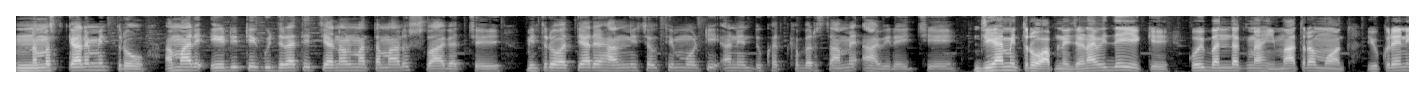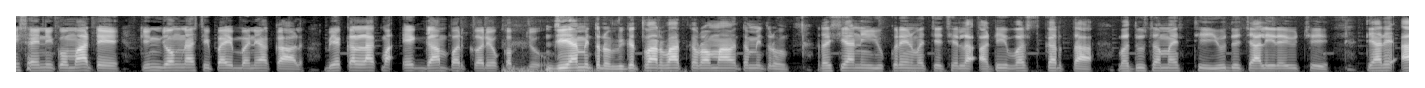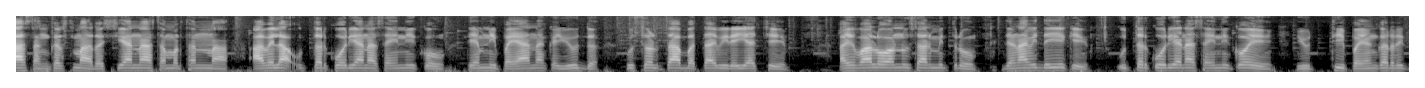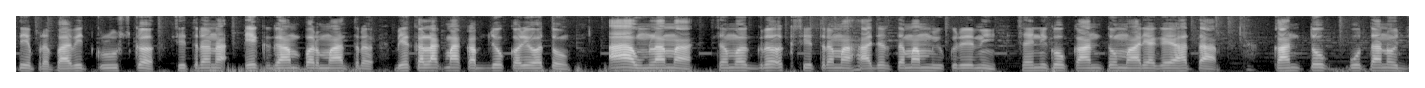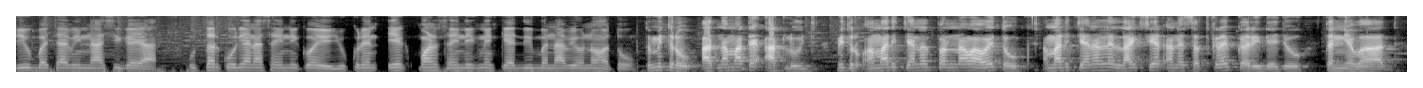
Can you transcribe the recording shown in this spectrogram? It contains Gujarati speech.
નમસ્કાર મિત્રો, અમારી એડીટી ગુજરાતી ચેનલમાં તમારું સ્વાગત છે. મિત્રો, અત્યારે હાલની સૌથી મોટી અને દુઃખદ ખબર સામે આવી રહી છે. જી હા, મિત્રો, આપને જણાવી દઈએ કે કોઈ બંધક નહીં, માત્ર મોત. યુક્રેની સૈનિકો માટે કિંગ જોંગના સિપાહી બન્યા કાળ. બે કલાકમાં એક ગામ પર કર્યો કબજો. જી હા મિત્રો, વિગતવાર વાત કરવામાં આવે તો મિત્રો, રશિયાની યુક્રેન વચ્ચે છેલ્લા અઢી વર્ષ કરતાં વધુ સમયથી યુદ્ધ ચાલી રહ્યું છે. ત્યારે આ સંઘર્ષમાં રશિયાના સમર્થનમાં આવેલા ઉત્તર કોરિયાના સૈનિકો તેમની ભયાનક યુદ્ધ કુશળતા બતાવી રહ્યા છે. અહેવાલો અનુસાર મિત્રો, જણાવી દઈએ કે ઉત્તર કોરિયાના સૈનિકોએ યુદ્ધથી ભયંકર રીતે પ્રભાવિત કૃષ્ક ક્ષેત્રના એક ગામ પર માત્ર બે કલાકમાં કબજો કર્યો હતો. આ હુમલામાં સમગ્ર ક્ષેત્રમાં હાજર તમામ યુક્રેની સૈનિકો કાંતો માર્યા ગયા હતા. કાંતો પોતાનો જીવ બચાવી નાસી ગયા. ઉત્તર કોરિયાના સૈનિકોએ યુક્રેન એક પણ સૈનિકને કેદી બનાવ્યો ન હતો. તો મિત્રો, આજના માટે આટલું જ. મિત્રો, અમારી ચેનલ પર નવા હોય તો અમારી ચેનલને લાઇક શેર અને સબસ્ક્રાઇબ કરી દેજો. ધન્યવાદ.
